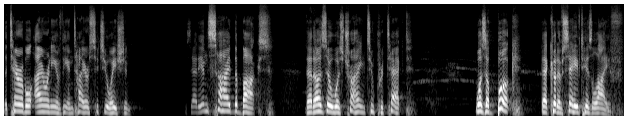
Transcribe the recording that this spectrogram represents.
The terrible irony of the entire situation is that inside the box, that Uzzah was trying to protect was a book that could have saved his life.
